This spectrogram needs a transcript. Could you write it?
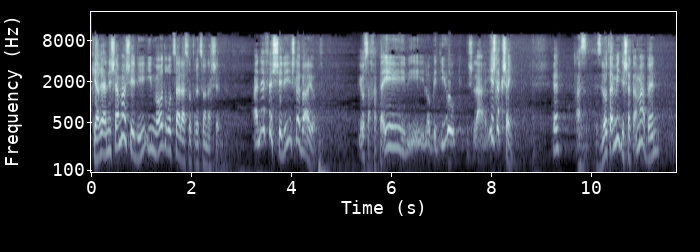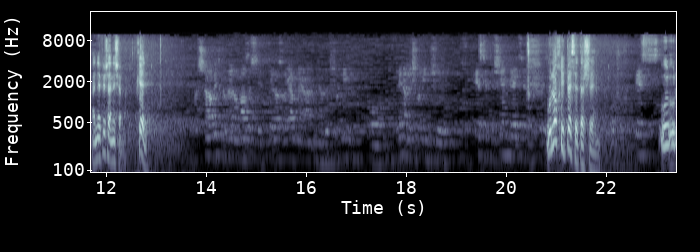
כי הרי הנשמה שלי היא מאוד רוצה לעשות רצון השם. הנפש שלי יש לה בעיות. היא עושה חטאים, היא לא בדיוק, יש לה, יש לה קשיים. כן? אז, אז לא תמיד יש התאמה בין הנפש לנשמה. כן. הוא לא חיפש את השם. הוא,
